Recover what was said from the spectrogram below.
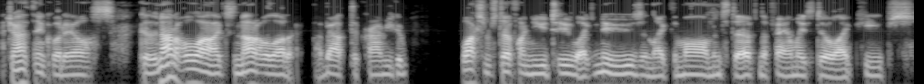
I'm trying to think what else because there's not a whole lot. Like, not a whole lot about the crime. You could watch some stuff on YouTube, like news and like the mom and stuff, and the family still like keeps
